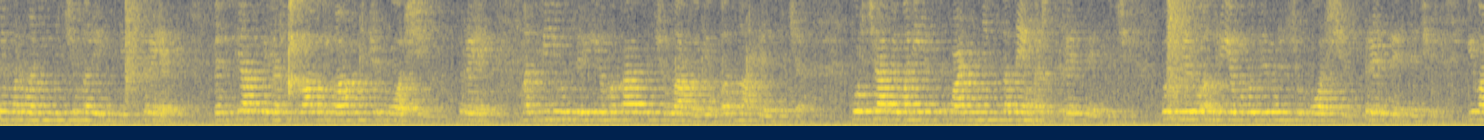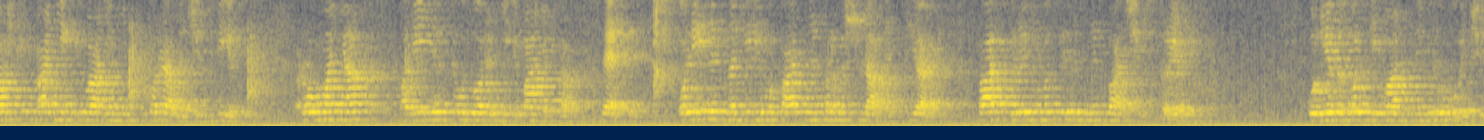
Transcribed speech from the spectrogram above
Катерині Марганівні Чемаринці, 3. Безп'ятко Ярославу Івановичу Борщі, 3. Матвію Сергію Михайловичу Лакові, 1 тисяча. Курчаві Марії Степанівні Станимир, 3 тисячі. Кушніру Андрію Володимировичу Борщі, 3 тисячі. Івашків Ані Іванівні Кореличі, 2. Романяк Марії Теодорівні Іванівка, 10. Олійник Надії Михайловні Перемишляни, 5. Вас Ірині Васильівні Бачі, 3. Корєвикоці Іван Невіровичу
